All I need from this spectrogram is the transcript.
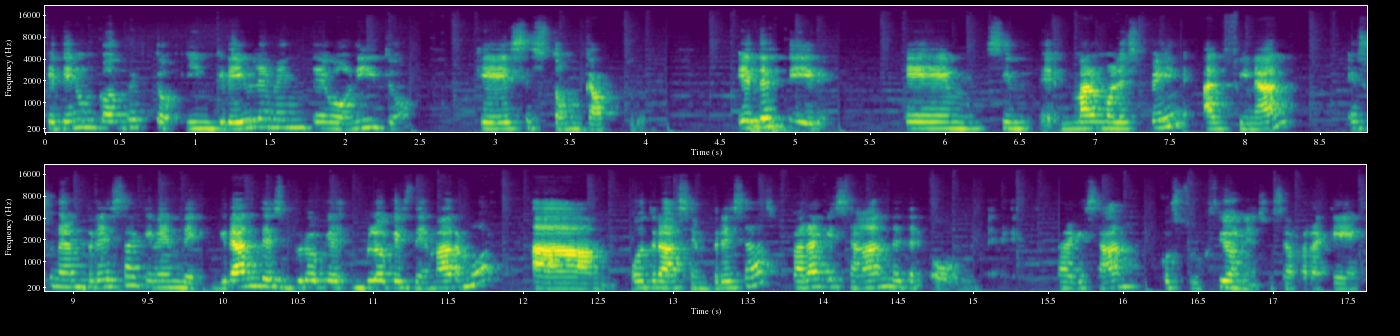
que tiene un concepto increíblemente bonito, que es Stone Capture. Es decir, em, eh, Marmol Spain al final es una empresa que vende grandes bloques de mármol a otras empresas para que se hagan, para que se hagan construcciones, o sea, para que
